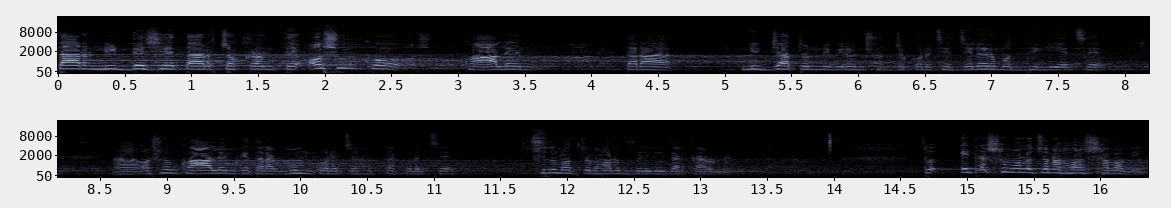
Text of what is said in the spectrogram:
তার নির্দেশে, তার চক্রান্তে অসংখ্য অসংখ্য আলেম তারা নির্যাতন, নিপীড়ন সহ্য করেছে, জেলের মধ্যে গিয়েছে। অসংখ্য আলেমকে তারা গুম করেছে, হত্যা করেছে, শুধুমাত্র ভারত বিরোধিতার কারণে। তো এটা সমালোচনা হওয়া স্বাভাবিক।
